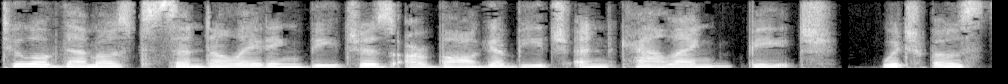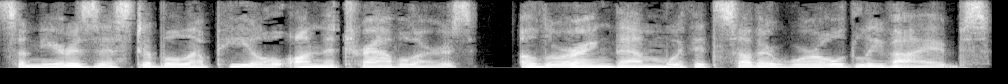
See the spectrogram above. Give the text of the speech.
Two of the most scintillating beaches are Baga Beach and Kalang Beach, which boasts an irresistible appeal on the travelers, alluring them with its otherworldly vibes.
